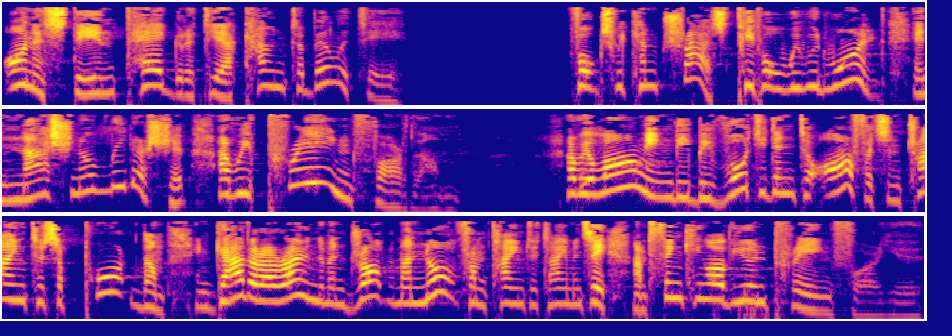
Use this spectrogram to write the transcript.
honesty, integrity, accountability. Folks we can trust, people we would want in national leadership. Are we praying for them? Are we longing to be voted into office and trying to support them and gather around them and drop them a note from time to time and say, I'm thinking of you and praying for you.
